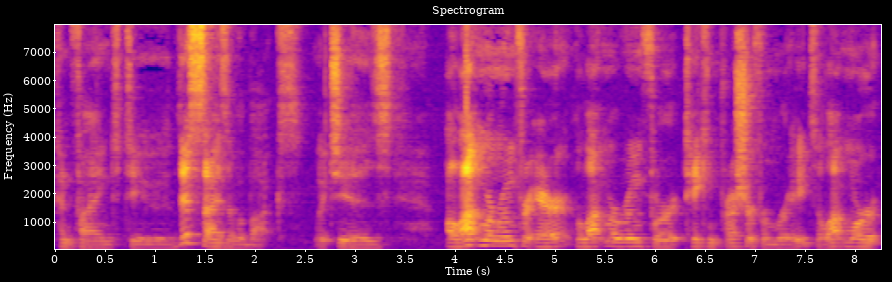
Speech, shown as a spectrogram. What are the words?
confined to this size of a box, which is a lot more room for error, a lot more room for taking pressure from raids, a lot more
